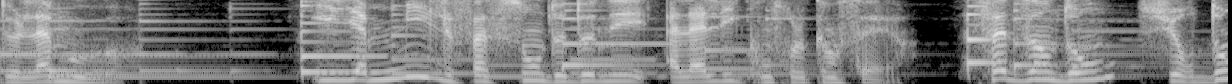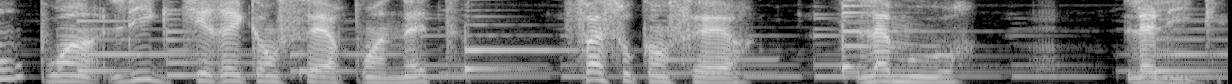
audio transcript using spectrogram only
de l'amour. Il y a mille façons de donner à la Ligue contre le cancer. Faites un don sur don.ligue-cancer.net. Face au cancer, l'amour, la Ligue.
